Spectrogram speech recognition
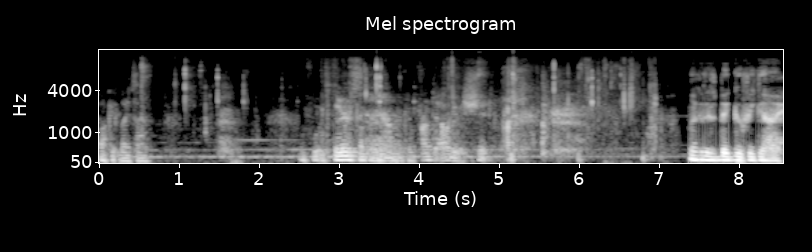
Fuck it, lights on. If, if there's something here, I'm gonna confront it. I don't give a shit. Look at this big goofy guy.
